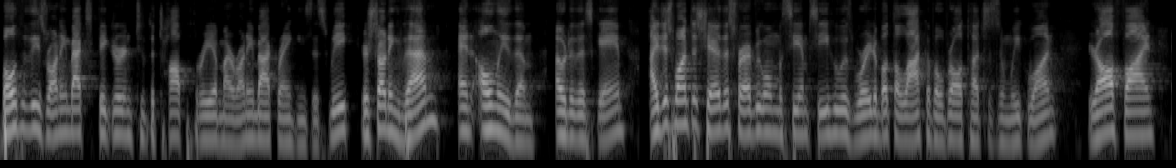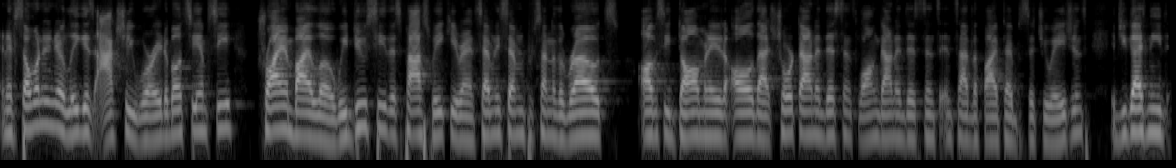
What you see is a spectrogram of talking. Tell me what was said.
Both of these running backs figure into the top three of my running back rankings this week. You're starting them and only them out of this game. I just want to share this for everyone with CMC who is worried about the lack of overall touches in week one. You're all fine. And if someone in your league is actually worried about CMC, try and buy low. We do see this past week, he ran 77% of the routes, obviously dominated all of that short down and distance, long down and distance inside the five type of situations. If you guys need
